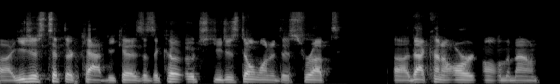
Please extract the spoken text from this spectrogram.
uh, you just tip their cap because as a coach, you just don't want to disrupt uh, that kind of art on the mound.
